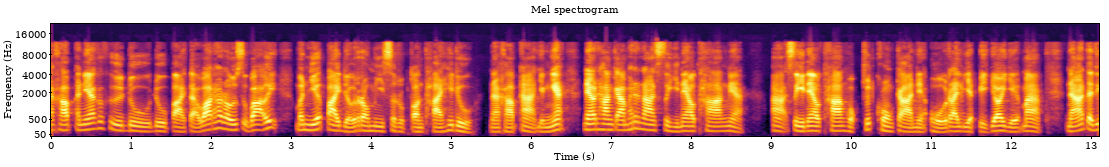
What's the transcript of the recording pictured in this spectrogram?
ะครับ อันนี้ก็คือดูดูไปแต่ว่าถ้าเรารู้สึกว่าเอ้ยมันเยอะไปเดี๋ยวเรามีสรุปตอนท้ายให้ดูนะครับอ่าอย่างเงี้ยแนวทางการพัฒนา 4 แนวทางเนี่ย อ่าสี่แนวทาง 6 ชุดโครงการเนี่ยโอ้โหรายละเอียดปีกย่อยเยอะมากนะแต่จ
